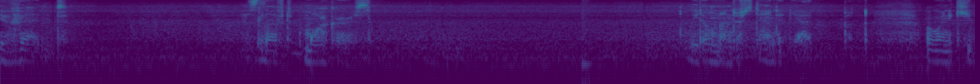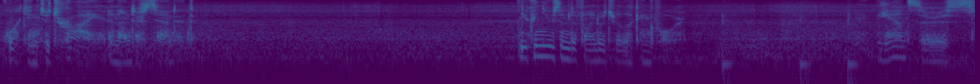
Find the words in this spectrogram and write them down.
event has left markers. We don't understand it yet, but we're going to keep working to try and understand it. You can use them to find what you're looking for. The answers.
